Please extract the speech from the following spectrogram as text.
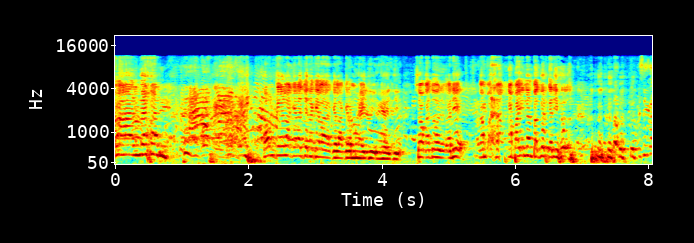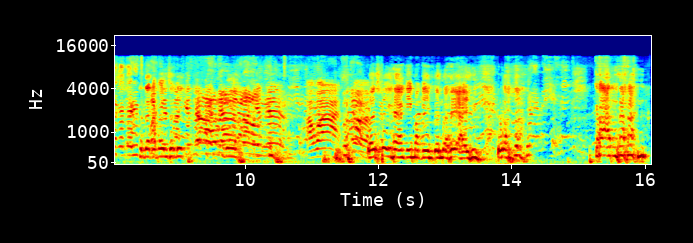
Kanan. Om kela kela cina kela kela kela menghaji menghaji. Sok atuh adik ngapa- ngapainan bager ka dieu. Udah ngapain sedih. awas Terus teh yang ki makin bae aing. Kanan.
